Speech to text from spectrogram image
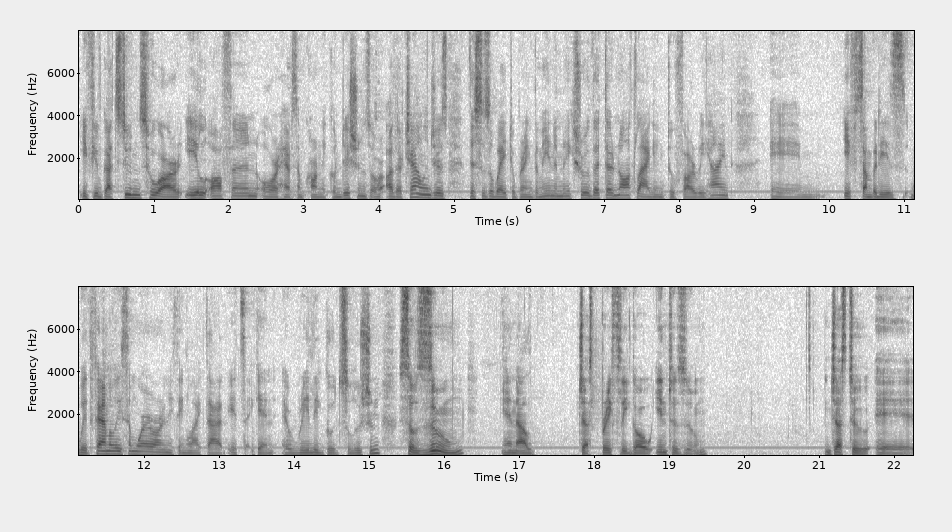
if you've got students who are ill often or have some chronic conditions or other challenges this is a way to bring them in and make sure that they're not lagging too far behind. Um, if somebody is with family somewhere or anything like that it's again a really good solution. So zoom and i'll just briefly go into zoom just to uh,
